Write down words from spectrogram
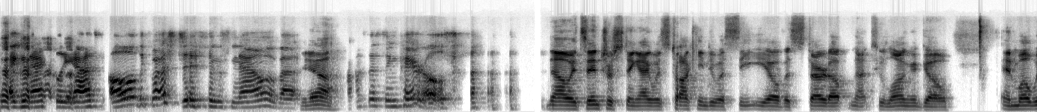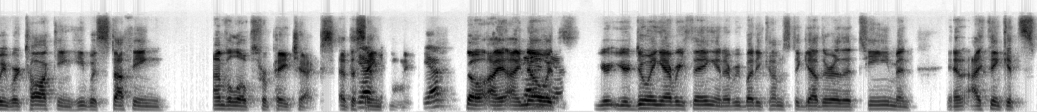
I can actually ask all the questions now about yeah. processing payrolls. No, it's interesting. I was talking to a CEO of a startup not too long ago, and while we were talking, he was stuffing envelopes for paychecks at the yep. same time. Yeah. So I, I know yeah, it's you're you're doing everything, and everybody comes together as a team, and and I think it's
